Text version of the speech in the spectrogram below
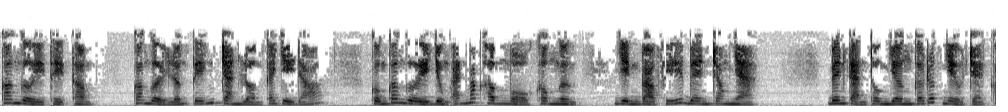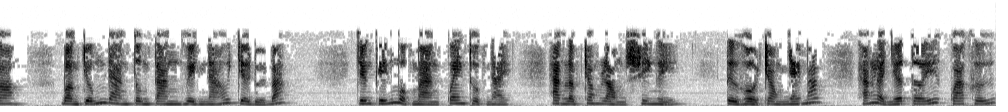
có người thì thầm, có người lớn tiếng tranh luận cái gì đó. Cũng có người dùng ánh mắt hâm mộ không ngừng, nhìn vào phía bên trong nhà. Bên cạnh thôn dân có rất nhiều trẻ con, bọn chúng đang tung tăng huyền náo chơi đuổi bắt. Chứng kiến một màn quen thuộc này, Hàng Lập trong lòng suy nghĩ. Từ hồi trong nháy mắt, hắn lại nhớ tới quá khứ,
